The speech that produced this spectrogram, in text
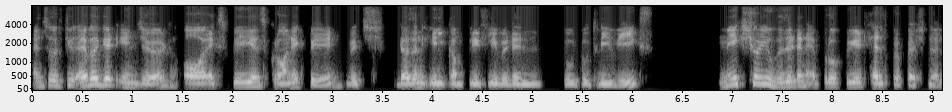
And so, if you ever get injured or experience chronic pain, which doesn't heal completely within two to three weeks, make sure you visit an appropriate health professional.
